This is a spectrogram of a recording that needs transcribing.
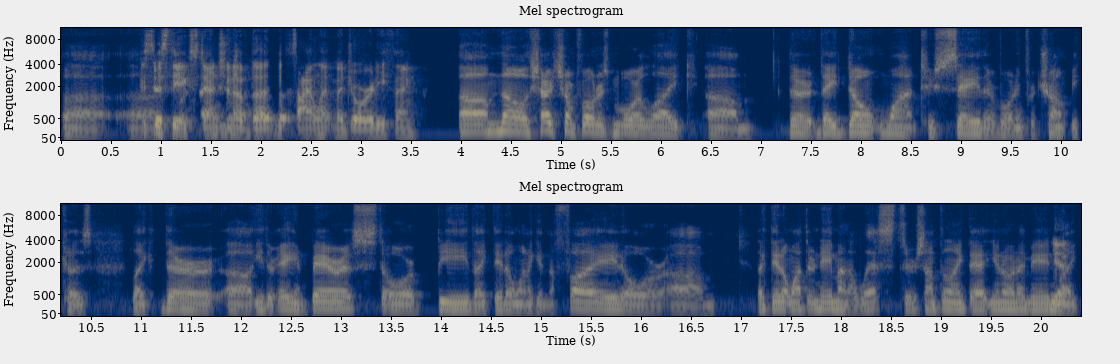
uh, is uh, this the extension of the the silent majority thing um, no, shy Trump voters more like um, they're they don't want to say they're voting for Trump because like they're uh, either a embarrassed or b like they don't want to get in a fight or um, like they don't want their name on a list or something like that. You know what I mean? Yeah. Like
